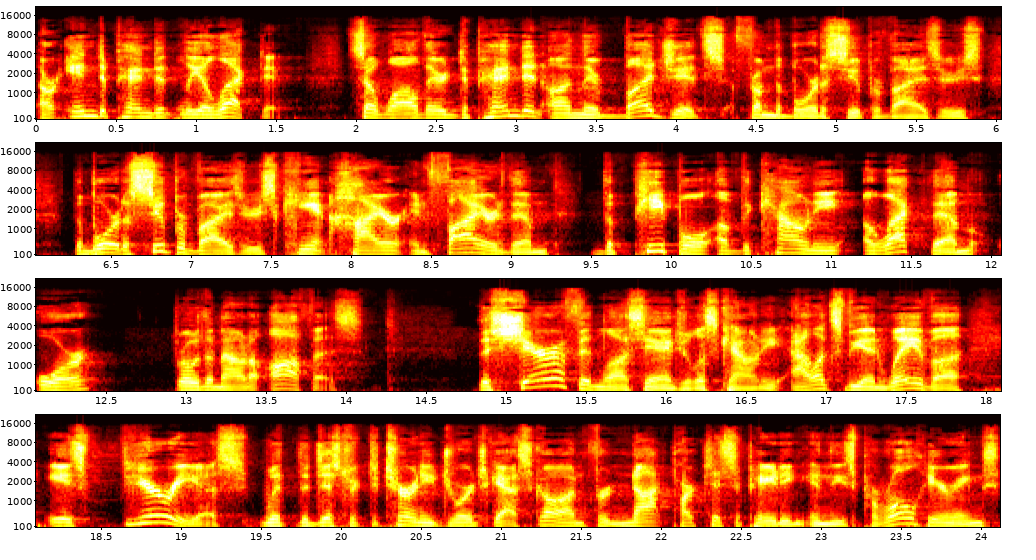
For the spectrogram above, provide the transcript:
are independently elected. So while they're dependent on their budgets from the Board of Supervisors, the Board of Supervisors can't hire and fire them. The people of the county elect them or throw them out of office. The sheriff in Los Angeles County, Alex Villanueva, is furious with the district attorney, George Gascon, for not participating in these parole hearings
